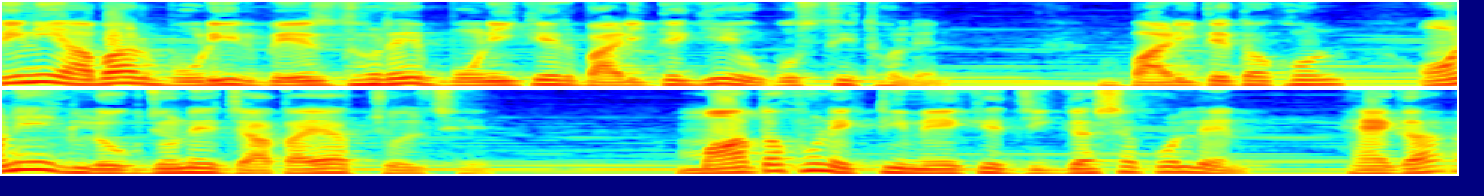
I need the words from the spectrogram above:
তিনি আবার বুড়ির বেশ ধরে বণিকের বাড়িতে গিয়ে উপস্থিত হলেন। বাড়িতে তখন অনেক লোকজনের যাতায়াত চলছে। মা তখন একটি মেয়েকে জিজ্ঞাসা করলেন হ্যাঁ গা,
